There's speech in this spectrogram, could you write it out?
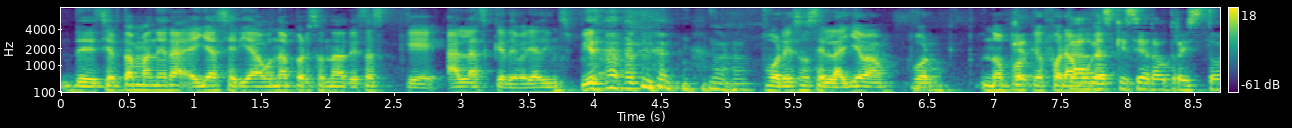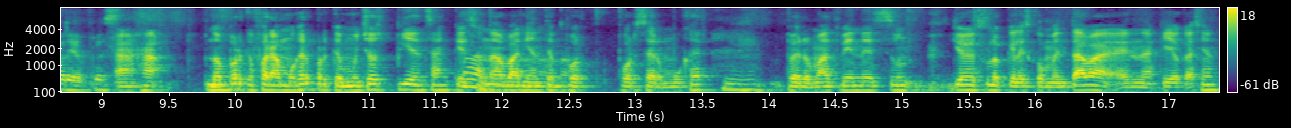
de cierta manera ella sería una persona de esas que a las que debería de inspirar. Ajá. por eso se la llevan, por no porque Que fuera Tal mujer. vez quisiera otra historia, pues. Ajá, no porque fuera mujer, porque muchos piensan que es una no, variante no, por por ser mujer, pero más bien es un yo es lo que les comentaba en aquella ocasión,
